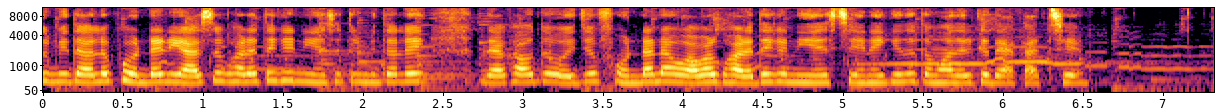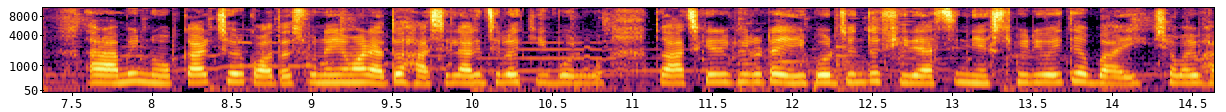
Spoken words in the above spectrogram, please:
তুমি তাহলে ফোনটা নিয়ে আসো, ঘরে থেকে নিয়ে এসো। তুমি তাহলে দেখাও তো, ওই যে ফোনটা না ও আবার ঘরে থেকে নিয়ে এসছে এনে কিন্তু তোমাদেরকে দেখাচ্ছে। আর আমি নৌকার ওর কথা শুনেই আমার এত হাসি লাগছিল, কি বলব? তো আজকের ভিডিওটা এই পর্যন্ত, ফিরে আসছি নেক্সট ভিডিওতে বাই সবাই ভালো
